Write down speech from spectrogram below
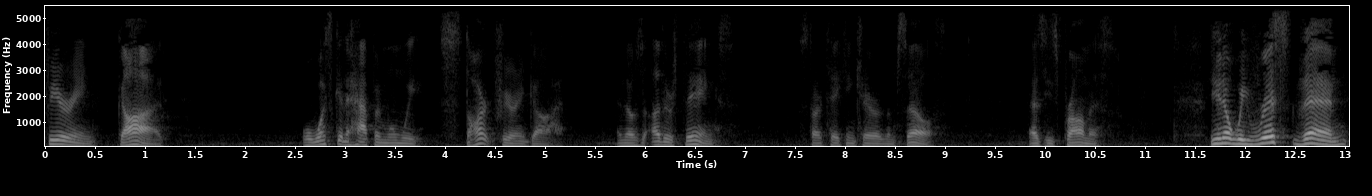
fearing God? Well, what's going to happen when we start fearing God and those other things start taking care of themselves as He's promised? You know, we risk then,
